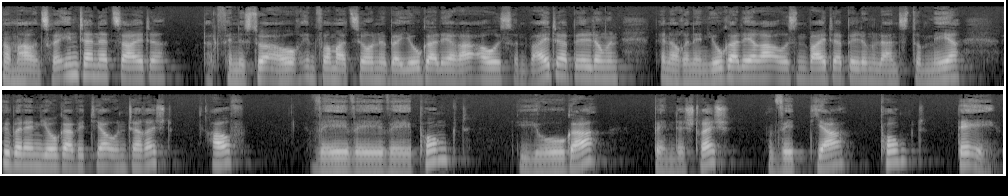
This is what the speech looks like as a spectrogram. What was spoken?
Nochmal unsere Internetseite. Dort findest du auch Informationen über Yogalehrer Aus- und Weiterbildungen, denn auch in den Yogalehrer Aus- und Weiterbildungen lernst du mehr über den Yoga Vidya Unterricht auf www.yoga-vidya.de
